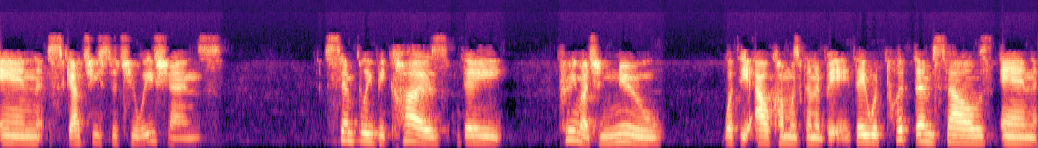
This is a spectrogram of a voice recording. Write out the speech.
in sketchy situations simply because they pretty much knew what the outcome was going to be. They would put themselves in,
